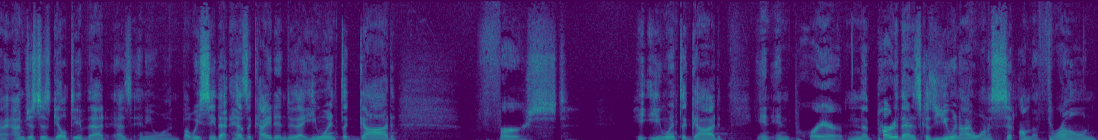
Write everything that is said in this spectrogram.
I, am just as guilty of that as anyone. But we see that Hezekiah didn't do that. He went to God first. He, he went to God in, in prayer. And the part of that is because you and I want to sit on the throne.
